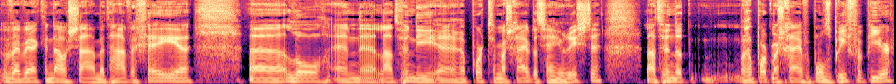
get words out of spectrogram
wij werken nou samen met HVG Law. En laten hun die rapporten maar schrijven. Dat zijn juristen. Laten hun dat rapport maar schrijven op ons briefpapier.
